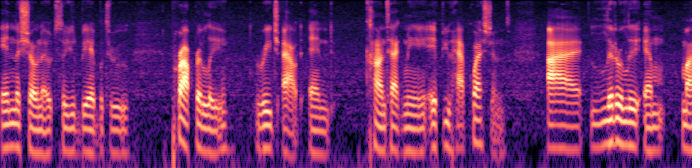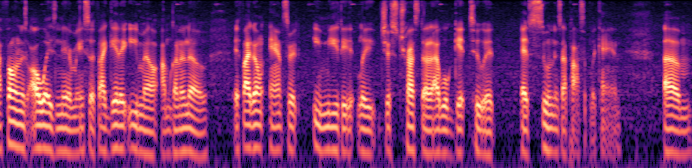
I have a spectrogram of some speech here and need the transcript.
in the show notes so you'd be able to properly reach out and contact me if you have questions. I literally am, my phone is always near me. So if I get an email, I'm going to know. If I don't answer it immediately, just trust that I will get to it as soon as I possibly can. Um,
